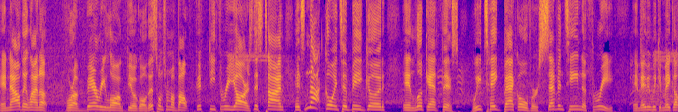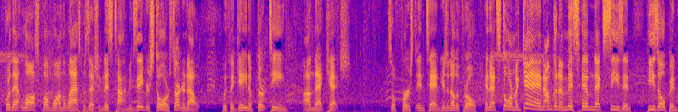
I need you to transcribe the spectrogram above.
And now they line up for a very long field goal. This one's from about 53 yards. This time, it's not going to be good. And look at this. We take back over 17 to 3 and maybe we can make up for that lost fumble on the last possession this time. Xavier Storm starting it out with a gain of 13 on that catch. So first and 10. Here's another throw. And that Storm again. I'm going to miss him next season. He's open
